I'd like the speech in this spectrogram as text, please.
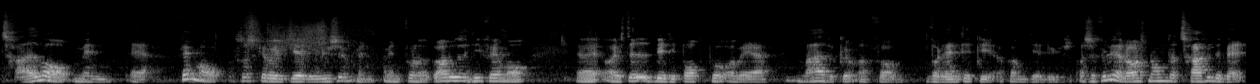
30 år, men er 5 år, så skal du i dialyse, men, men få noget godt ud af de 5 år, og i stedet bliver de brugt på at være meget bekymret for, hvordan det bliver at komme i dialyse. Og selvfølgelig er der også nogen, der træffer det valg.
